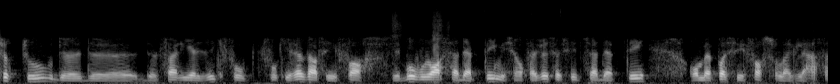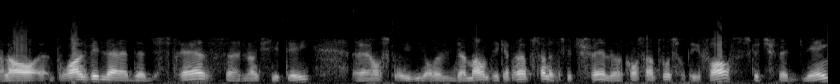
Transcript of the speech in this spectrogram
surtout de, de, de faire réaliser qu'il faut qu'il faut qu'il reste dans ses forces. C'est beau vouloir s'adapter, mais si on fait juste essayer de s'adapter, on met pas ses forces sur la glace. Alors, euh, pour enlever de la, du stress, de l'anxiété, on, on, lui demande, 80% de ce que tu fais, concentre-toi sur tes forces, ce que tu fais de bien,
